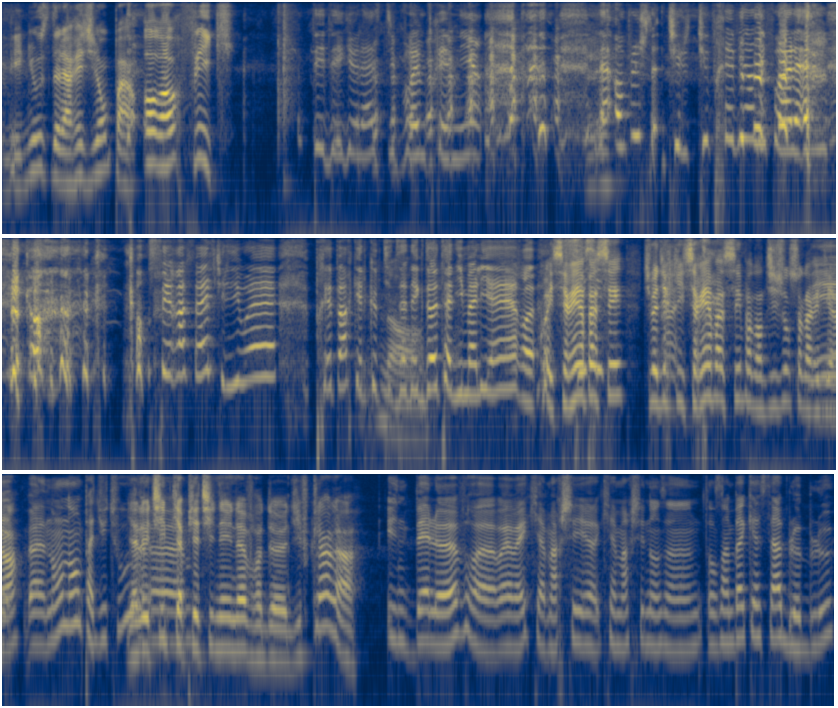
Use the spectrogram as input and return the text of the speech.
les news de la région par Aurore Flick. T'es dégueulasse, tu pourrais me prévenir. Là, en plus, tu, tu préviens des fois. là, quand quand c'est Raphaël, tu dis ouais, prépare quelques petites Non. anecdotes animalières. Quoi, il s'est rien Si, si. passé Tu vas dire Ouais. qu'il s'est rien passé pendant 10 jours sur la Riviera Bah non, non, pas du tout. Il y a le type qui a Euh, piétiné une œuvre de d'Yves Klein là. Une belle œuvre, euh, ouais, ouais, qui a marché, euh, qui a marché dans un, dans un bac à sable bleu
